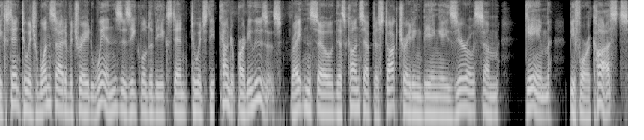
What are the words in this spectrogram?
extent to which one side of a trade wins is equal to the extent to which the counterparty loses, right? And so, this concept of stock trading being a zero sum game before costs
